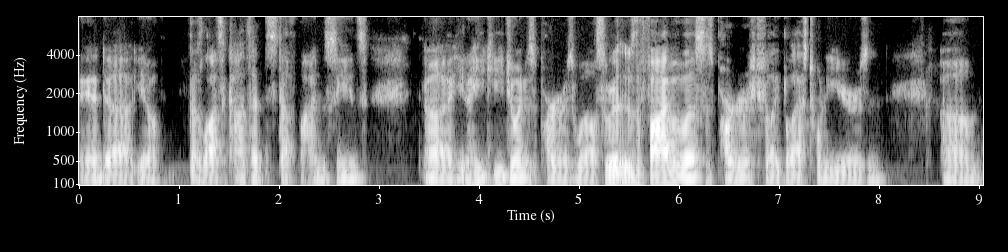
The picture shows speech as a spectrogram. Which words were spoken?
and, uh, you know, does lots of content stuff behind the scenes. Uh, you know, he, he joined as a partner as well. So it was the five of us as partners for like the last 20 years. And, um,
